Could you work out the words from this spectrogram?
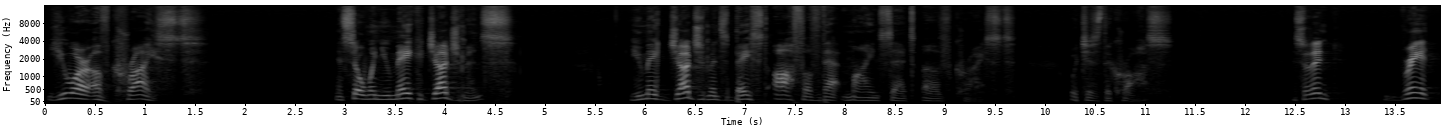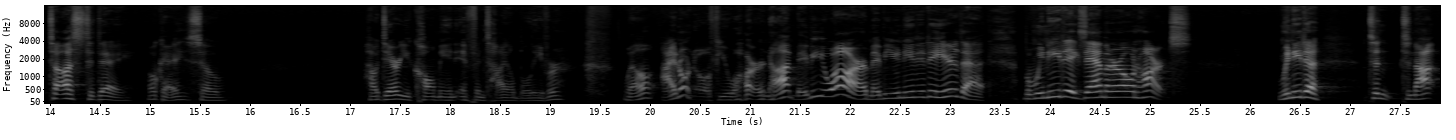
You are of Christ. And so when you make judgments, you make judgments based off of that mindset of Christ, which is the cross. So then you bring it to us today. Okay, so how dare you call me an infantile believer? Well, I don't know if you are or not. Maybe you are. Maybe you needed to hear that. But we need to examine our own hearts. We need to, to, to not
